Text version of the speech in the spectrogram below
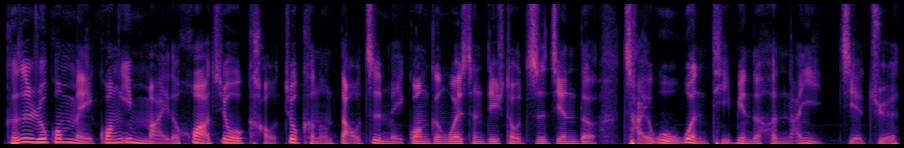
可是如果美光一买的话，就考就可能导致美光跟 Western Digital 之间的财务问题变得很难以解决。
